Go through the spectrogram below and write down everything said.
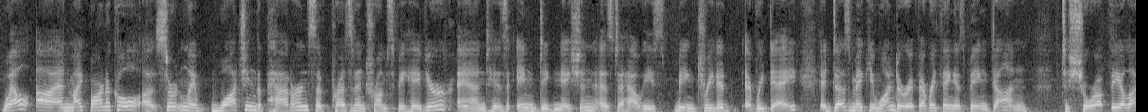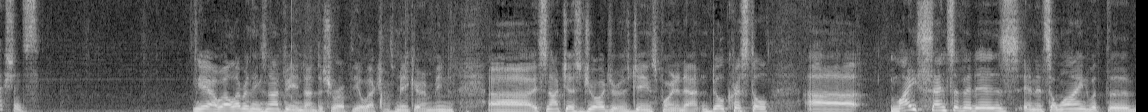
Well, uh, and Mike Barnicle, uh, certainly watching the patterns of President Trump's behavior and his indignation as to how he's being treated every day, it does make you wonder if everything is being done to shore up the elections. Yeah, well, everything's not being done to shore up the elections, Mika. I mean, uh, it's not just Georgia, as James pointed out. And Bill Kristol, uh, my sense of it is, and it's aligned with the,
